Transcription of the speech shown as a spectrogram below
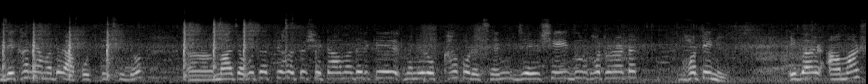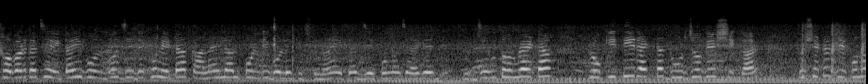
যেখানে আমাদের আপত্তি ছিল। মা জগদ্ধাত্রী হয়তো সেটা আমাদেরকে মানে রক্ষা করেছেন যে সেই দুর্ঘটনাটা ঘটেনি। এবার আমার সবার কাছে এটাই বলব যে দেখুন, এটা কানাইলাল পল্লী বলে কিছু নয়, এটা যে কোনো জায়গায় যেহেতু আমরা এটা প্রকৃতির একটা দুর্যোগের শিকার, তো সেটা যে কোনো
